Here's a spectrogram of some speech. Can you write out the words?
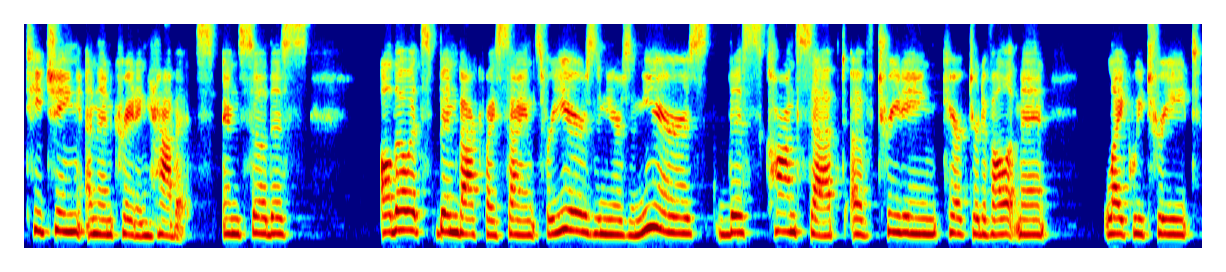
teaching and then creating habits. And so, this, although it's been backed by science for years and years and years, this concept of treating character development like we treat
